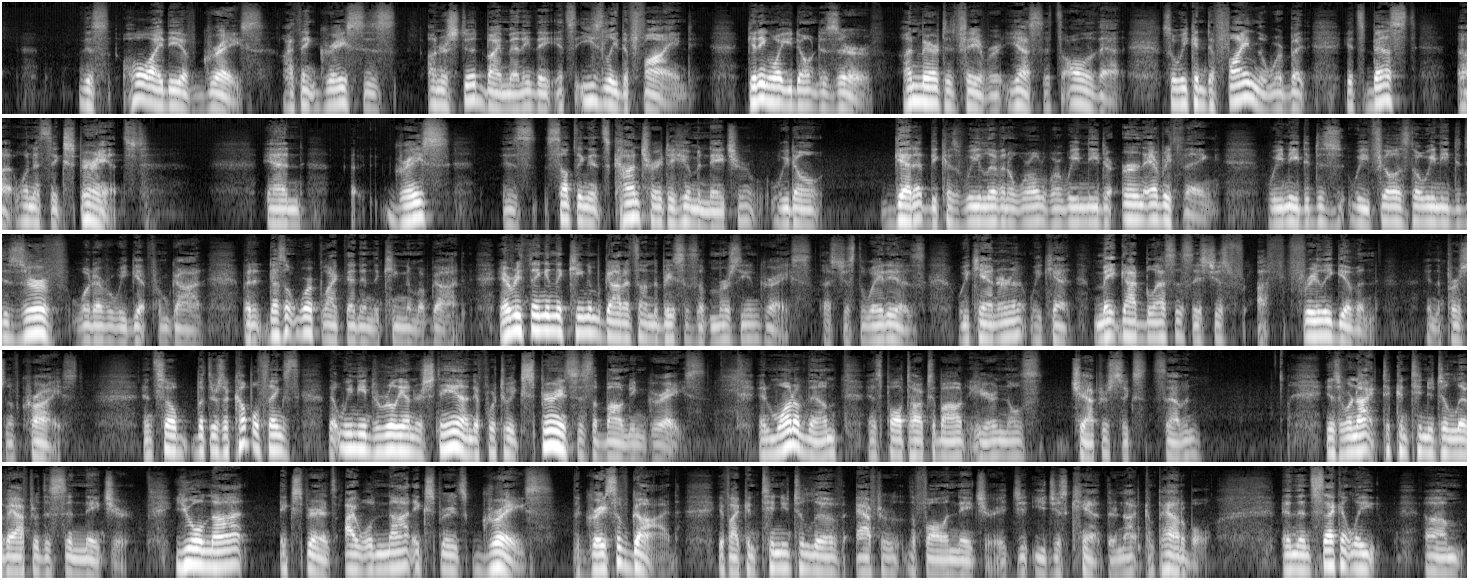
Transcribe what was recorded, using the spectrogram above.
this whole idea of grace, I think grace is understood by many. They, it's easily defined getting what you don't deserve. Unmerited favor, yes, it's all of that. So we can define the word, but it's best uh, when it's experienced. And uh, grace is something that's contrary to human nature. We don't get it because we live in a world where we need to earn everything. We need to des- we feel as though we need to deserve whatever we get from God. But it doesn't work like that in the kingdom of God. Everything in the kingdom of God is on the basis of mercy and grace. That's just the way it is. We can't earn it. We can't make God bless us. It's just freely given in the person of Christ. And so, but there's a couple things that we need to really understand if we're to experience this abounding grace. And one of them, as Paul talks about here in those chapters 6 7, is we're not to continue to live after the sin nature. You will not experience, I will not experience grace, the grace of God, if I continue to live after the fallen nature. It, you just can't. They're not compatible. And then, secondly, um,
